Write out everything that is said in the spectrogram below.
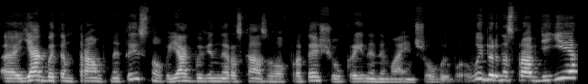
Е, Як би там Трамп не тиснув, як би він не розказував про те, що України немає іншого вибору. Вибір насправді є,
